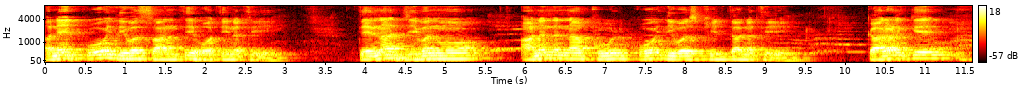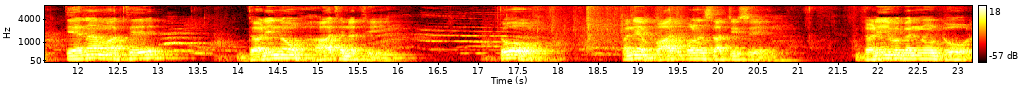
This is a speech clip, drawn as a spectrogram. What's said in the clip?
અને કોઈ દિવસ શાંતિ હોતી નથી. તેના જીવનમાં આનંદના ફૂલ કોઈ દિવસ ખીલતા નથી. કારણ કે તેના માથે ધણીનો હાથ નથી. તો અને વાત પણ સાચી છે. ધણી વગરનું ઢોર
